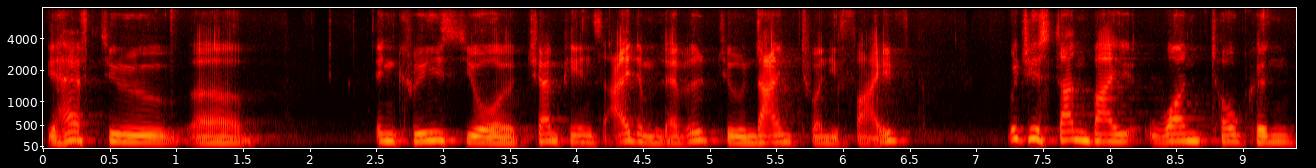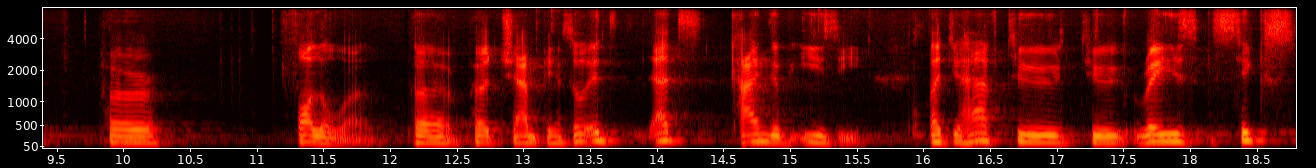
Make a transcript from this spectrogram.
you have to uh, increase your champion's item level to 925, which is done by one token per follower, per, per champion. So it's, that's kind of easy. But you have to, to raise six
